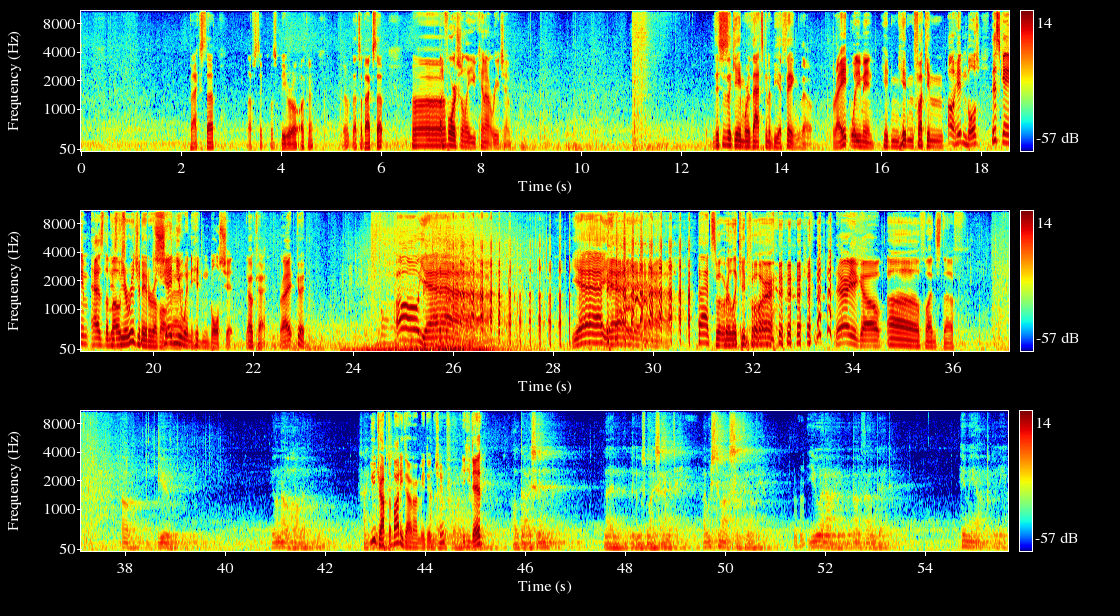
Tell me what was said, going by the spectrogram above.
Backstep. Left stick plus B roll. Okay. Yep, that's a backstep. Uh, Unfortunately, you cannot reach him. this is a game where that's gonna be a thing, though, right? What do you mean? Hidden, hidden, fucking. Oh, hidden bullshit. This game has the Is most the originator of all that. genuine hidden bullshit, Okay. right? Good. Oh yeah. yeah, yeah, yeah. That's what we're looking for. There you go. oh, fun stuff. Oh, you. You're no hollow. Thank You dropped the body down on me, didn't done you? He did? I'll die soon, then lose my sanity. I wish to ask something of you. Mm-hmm. You and I are both undead. Hear me out, will you?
